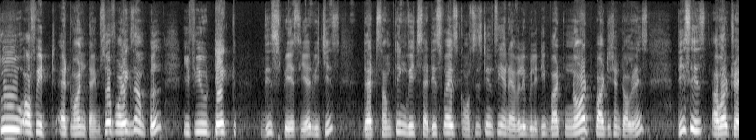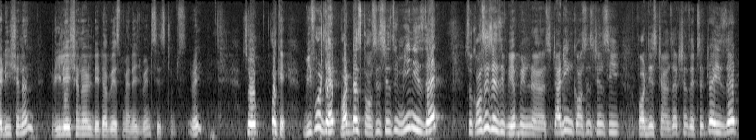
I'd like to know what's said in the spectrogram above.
two of it at one time. So for example, if you take this space here which is that something which satisfies consistency and availability but not partition tolerance. This is our traditional relational database management systems, right. So, okay, before that what does consistency mean is that so consistency, we have been uh, studying consistency for these transactions etc. is that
